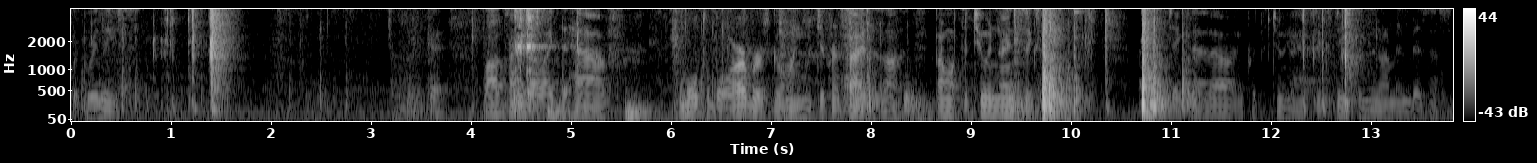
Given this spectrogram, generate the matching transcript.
Quick release. Okay. A lot of times I like to have multiple arbors going with different sizes on it. If I want the two and nine sixteenths, I can take that out and put the two and nine sixteenths and then I'm in business.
